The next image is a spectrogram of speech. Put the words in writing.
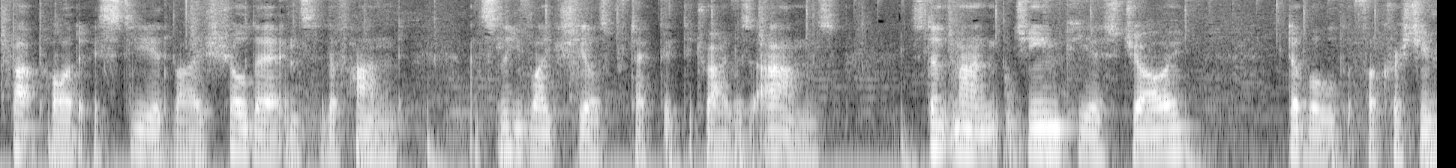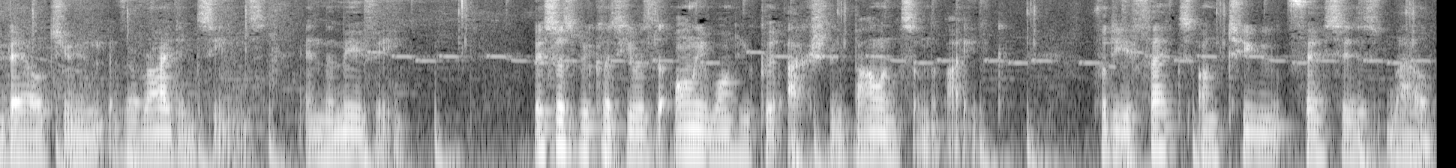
Batpod is steered by shoulder instead of hand, and sleeve-like shields protected the driver's arms. Stuntman Jean Pierre Goy doubled for Christian Bale during the riding scenes in the movie. This was because he was the only one who could actually balance on the bike. For the effects on Two Faces, well,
